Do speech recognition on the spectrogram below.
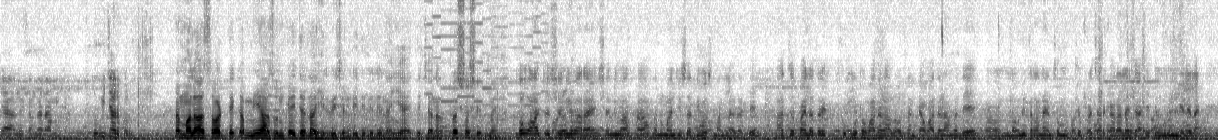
त्या अनुषंगाने आम्ही तो विचार करू. नाही मला असं वाटते का मी अजून काही त्याला हिरवी झेंडी दिलेली नाही आहे त्याच्यानं प्रश्नच येत नाही. भाऊ आज शनिवार आहे. शनिवार हा हनुमानजीचा दिवस मानला जाते. आज जर पाहिलं तर एक खूप मोठं वादळ आलं होतं आणि त्या वादळामध्ये नवनीत राणा यांचं मुख्य प्रचार कार्यालय जे आहे ते उडून गेलेलं आहे.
